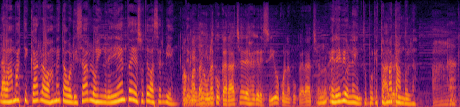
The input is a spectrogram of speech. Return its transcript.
La vas a masticar, la vas a metabolizar, los ingredientes, eso te va a hacer bien. Cuando matas a una cucaracha, eres agresivo con la cucaracha, ¿verdad? Eres violento porque estás Ah, matándola. Ah, ok.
